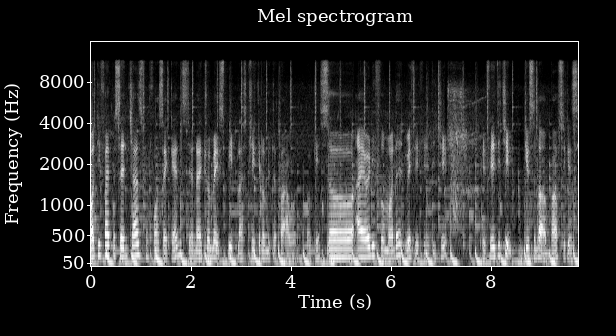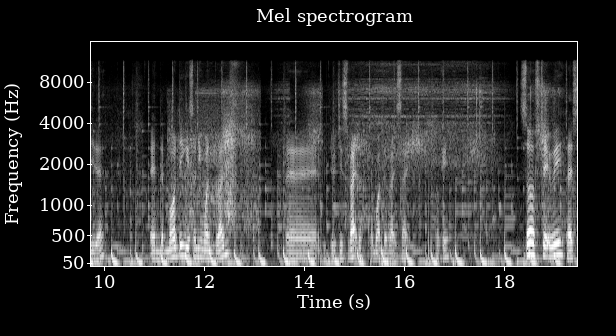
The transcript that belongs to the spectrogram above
45% chance for 4 seconds, your nitro max speed plus 3 km per hour. Okay, so I already full modded with Infinity Chip. Infinity Chip gives a lot of buffs, you can see there. And the modding is only one branch, uh, which is right, I bought the right side. Okay. So straight away, let's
